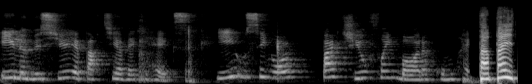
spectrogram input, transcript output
E le monsieur est parti avec Rex. E o senhor partiu, foi embora com Rex. Papa est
